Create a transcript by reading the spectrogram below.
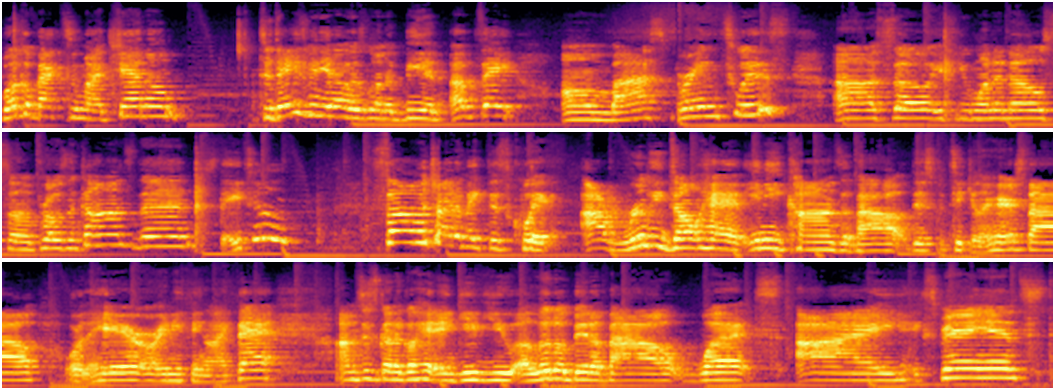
welcome back to my channel. Today's video is going to be an update on my spring twist. Uh, so if you want to know some pros and cons, then stay tuned. So I'm going to try to make this quick. I really don't have any cons about this particular hairstyle or the hair or anything like that. I'm just gonna go ahead and give you a little bit about what I experienced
